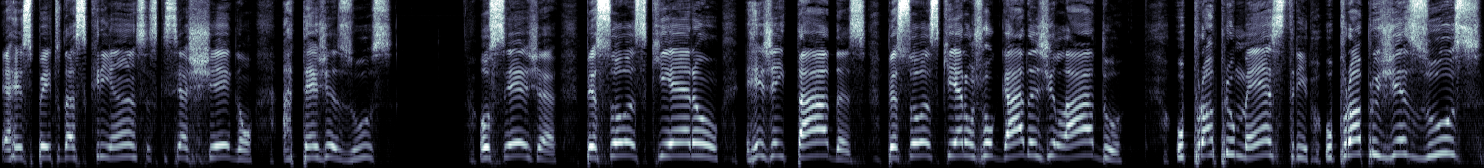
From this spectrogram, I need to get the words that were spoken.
é a respeito das crianças que se achegam até Jesus. Ou seja, pessoas que eram rejeitadas, pessoas que eram jogadas de lado, o próprio Mestre, o próprio Jesus,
